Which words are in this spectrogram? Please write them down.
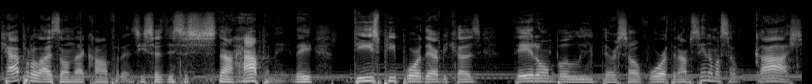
capitalize on that confidence, he says this is just not happening. They these people are there because they don't believe their self worth, and I'm saying to myself, gosh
